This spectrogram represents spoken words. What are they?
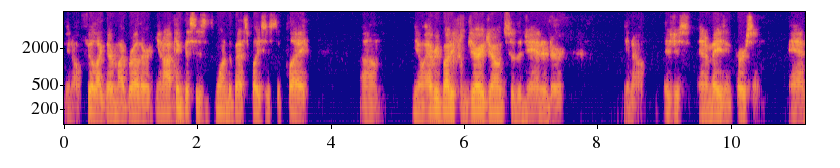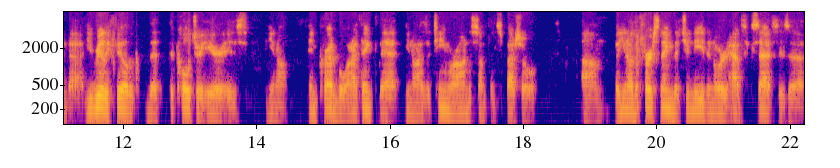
you know, feel like they're my brother. You know, I think this is one of the best places to play. Um, you know, everybody from Jerry Jones to the janitor, you know, is just an amazing person. And uh, you really feel that the culture here is, you know, incredible. And I think that, you know, as a team, we're on to something special. Um, but, you know, the first thing that you need in order to have success is a,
